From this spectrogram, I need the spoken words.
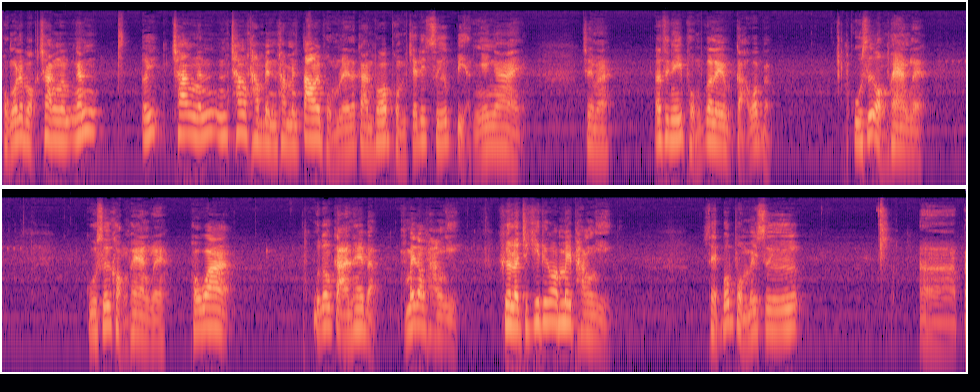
ผมก็เลยบอกช่างงั้น เอ้ย ช่างงั้น ช่างทำเป็นทำเป็นเต้าให้ผมเลยแล้วกัน เพราะว่าผมจะได้ซื้อเปลี่ยนง่าย ๆ ใช่ไหมแล้วทีนี้ผมก็เลยกะว่าแบบ กูซื้อของแพงเลย กูซื้อของแพงเลย เพราะว่ากูต้องการให้แบบ ไม่ต้องพังอีก คือเราจะคิดได้ว่าไม่พังอีก เสร็จปุ๊บผมไปซื้ออไป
